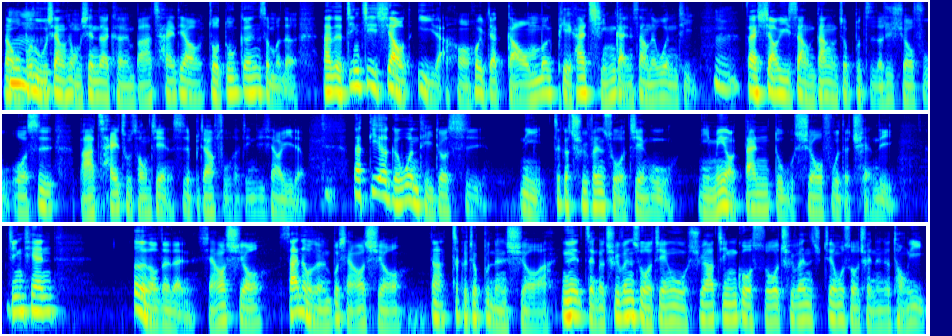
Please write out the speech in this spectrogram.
那我不如像我们现在可能把它拆掉做都根什么的，它的经济效益啦，哦会比较高。我们撇开情感上的问题，嗯，在效益上当然就不值得去修复。我是把它拆除重建是比较符合经济效益的。那第二个问题就是，你这个区分所建物，你没有单独修复的权利。今天二楼的人想要修，三楼的人不想要修，那这个就不能修啊，因为整个区分所建物需要经过所有区分建物所权人的同意。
